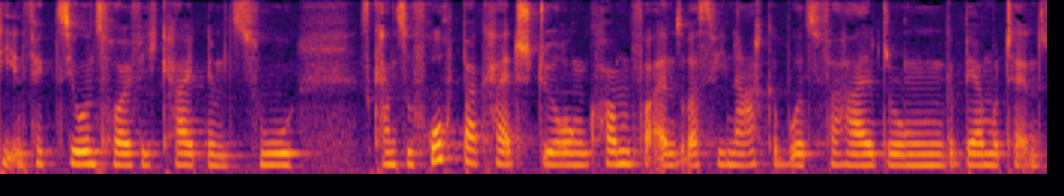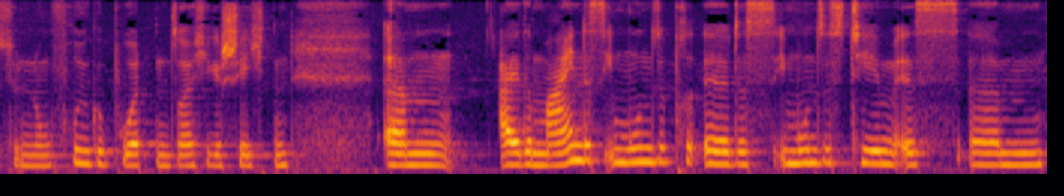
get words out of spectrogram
Die Infektionshäufigkeit nimmt zu. Es kann zu Fruchtbarkeitsstörungen kommen, vor allem sowas wie Nachgeburtsverhaltung, Gebärmutterentzündung, Frühgeburten, solche Geschichten. Ähm, allgemein das, Immunsy äh, das Immunsystem ist ähm,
